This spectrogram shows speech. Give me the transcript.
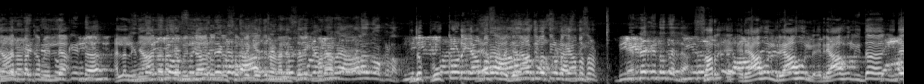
ഞാനടക്കം ദിവസം എല്ലാവരും ഇതിന്റെയൊക്കെ എസ് എഫ് ഐക്കെതിരാണ് അല്ല, ധാർഷ്ട്യം എസ് എഫ് ഐ കാണിക്കാൻ ആളെ നോക്കണം. ഇത് പൂക്കോട് ക്യാമ്പസാണ് ജനാധിപത്യയുടെ ക്യാമ്പസാണ് എന്നെ കിട്ടത്തില്ല. സാർ രാഹുൽ രാഹുൽ രാഹുൽ ഇത് ഇത്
